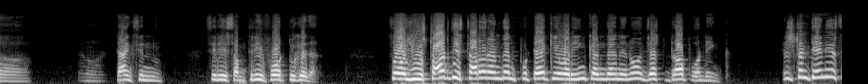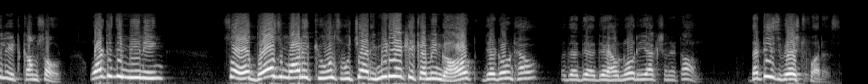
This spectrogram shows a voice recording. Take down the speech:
uh, you know tanks in series some 3 4 together. So, you start the stirrer and then put take your ink and then you know just drop one ink instantaneously it comes out. What is the meaning? So, those molecules which are immediately coming out they do not have they, they, they have no reaction at all that is waste for us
